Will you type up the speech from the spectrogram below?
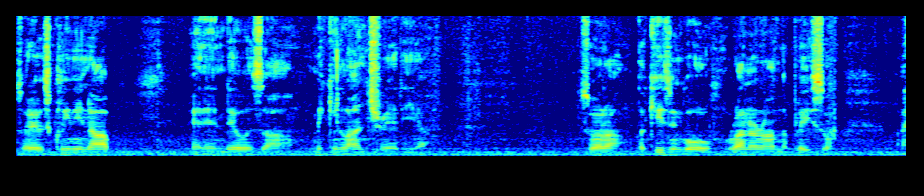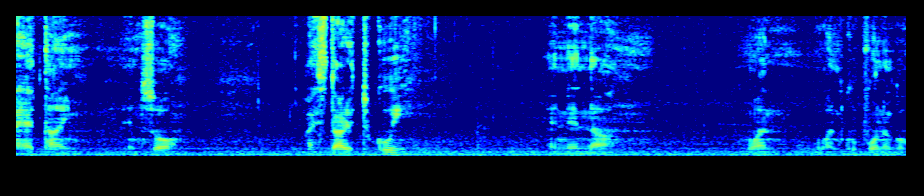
So it was cleaning up and then there was uh, making lunch ready, the, kids didn't go run around the place, so I had time. And so I started to kui. And then uh, one one kupuna go,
